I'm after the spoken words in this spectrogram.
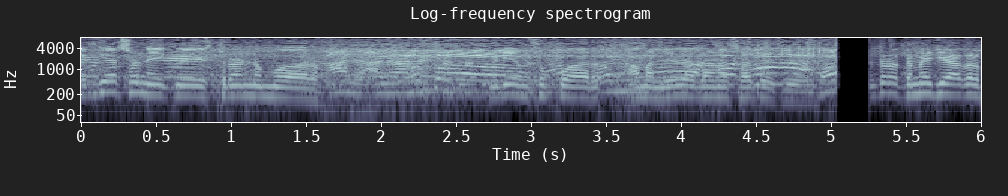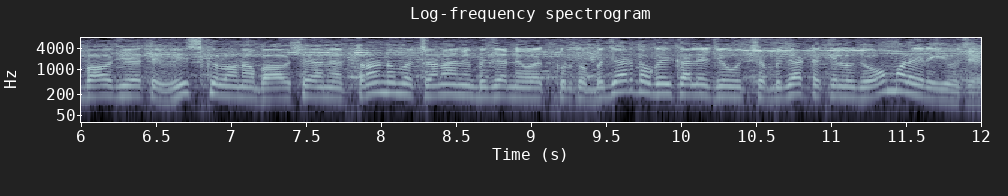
અગિયારસો ને એકવીસ ત્રણ નંબર. મીડિયમ સુપર. આમાં લીલા દાણા સાથે છે. મિત્રો તમે જે આગળ ભાવ જોયા તે વીસ કિલોના ભાવ છે અને ત્રણ નંબર ચણાની બજારની વાત કરું તો બજાર તો ગઈકાલે જેવું જ છે. બજાર ટકેલું જોવા મળી રહ્યું છે.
